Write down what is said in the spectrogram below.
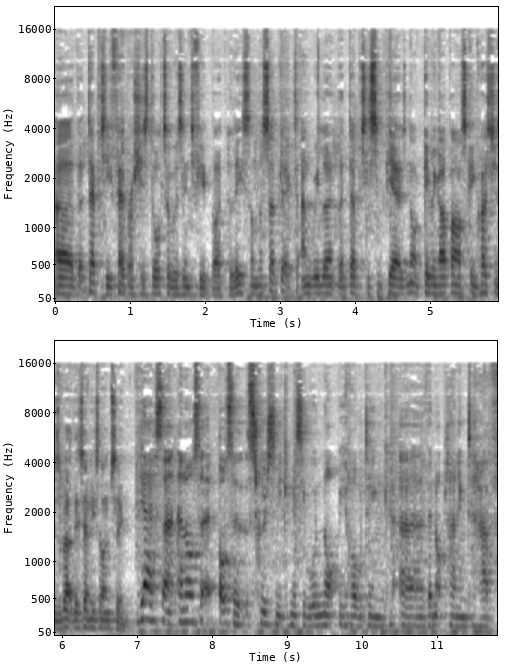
uh, that Deputy Ferbrache's daughter was interviewed by police on the subject, and we learnt that Deputy St Pierre is not giving up asking questions about this anytime soon. Yes, and also also the scrutiny committee will not be holding. Uh, they're not planning to have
